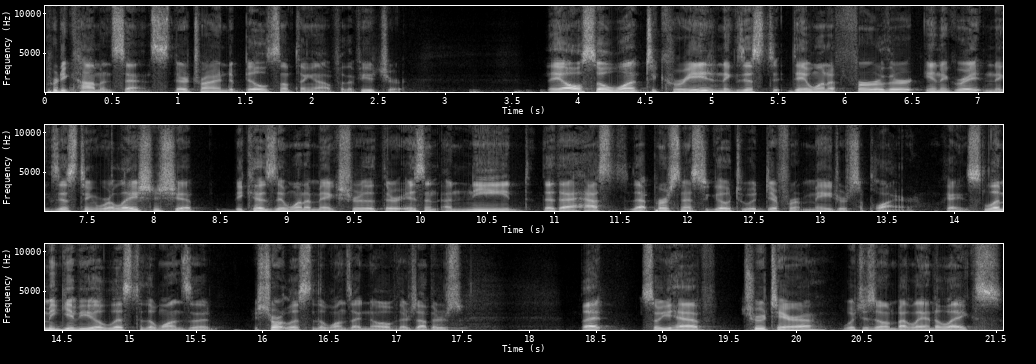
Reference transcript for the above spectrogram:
pretty common sense. They're trying to build something out for the future. They also want to create an exist. They want to further integrate an existing relationship because they want to make sure that there isn't a need that that has that person has to go to a different major supplier. Okay, so let me give you a list of the ones that short list of the ones I know of. There's others, but so you have Truterra, which is owned by Land O'Lakes.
